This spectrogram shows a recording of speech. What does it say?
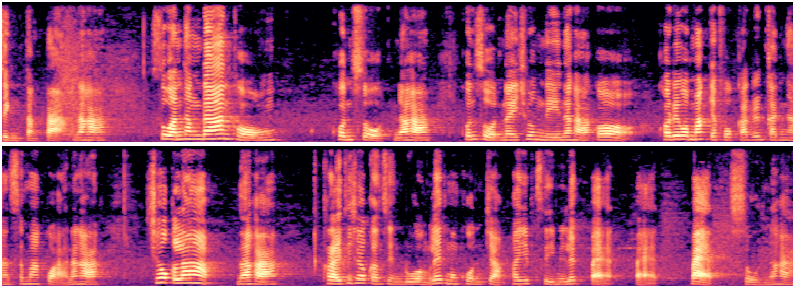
สิ่งต่างๆนะคะ ส่วนทางด้านของ คนโสดนะคะ คนโสดในช่วงนี้นะคะ ก็เขาเรียกว่ามักจะโฟกัสเรื่องการงานซะมากกว่านะคะ โชคลาภนะคะ ใครที่ชอบการเสี่ยงดวงเลขมงคลจากไพ่ยิปซีมีเลข8 8 8 0นะคะ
